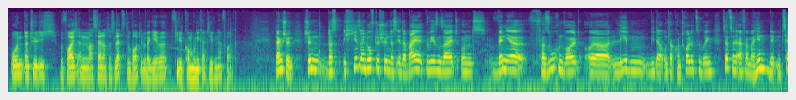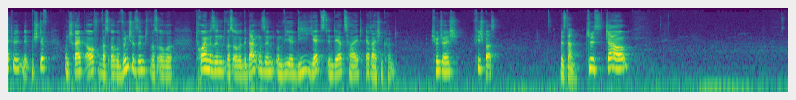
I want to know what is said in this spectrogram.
und natürlich, bevor ich an Marcel noch das letzte Wort übergebe, viel kommunikativen Erfolg. Dankeschön. Schön, dass ich hier sein durfte. Schön, dass ihr dabei gewesen seid. Und wenn ihr versuchen wollt, euer Leben wieder unter Kontrolle zu bringen, setzt euch einfach mal hin, nehmt einen Zettel, nehmt einen Stift und schreibt auf, was eure Wünsche sind, was eure Träume sind, was eure Gedanken sind und wie ihr die jetzt in der Zeit erreichen könnt. Ich wünsche euch viel Spaß. Bis dann. Tschüss. Ciao.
